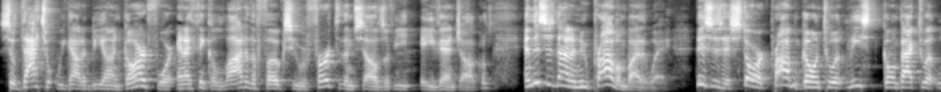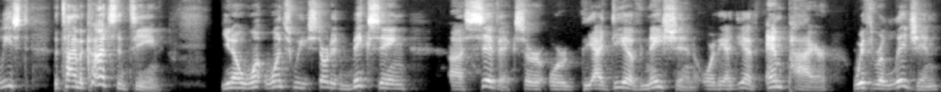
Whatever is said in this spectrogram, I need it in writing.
So that's what we got to be on guard for. And I think a lot of the folks who refer to themselves as evangelicals, and this is not a new problem, by the way. This is a historic problem going to at least going back to at least the time of Constantine. You know, once we started mixing uh, civics or or the idea of nation or the idea of empire with religion,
